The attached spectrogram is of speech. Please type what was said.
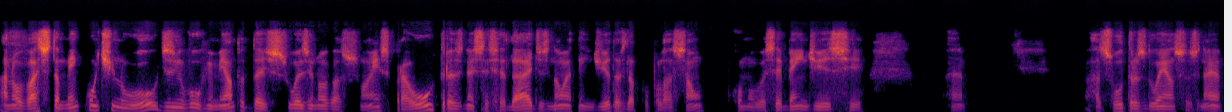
a Novartis também continuou o desenvolvimento das suas inovações para outras necessidades não atendidas da população, como você bem disse, é, as outras doenças né,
